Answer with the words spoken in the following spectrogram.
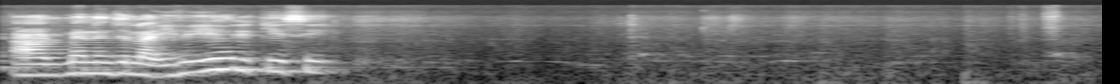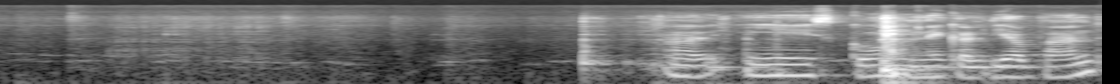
आग मैंने जलाई हुई है हल्की सी और ये इसको हमने कर दिया बंद।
